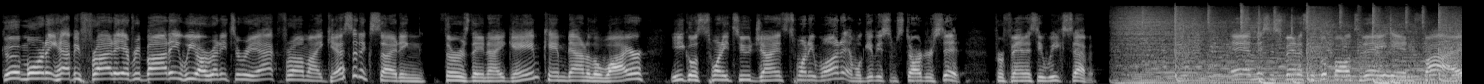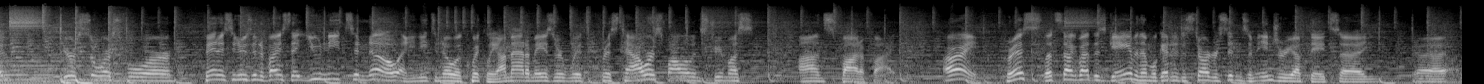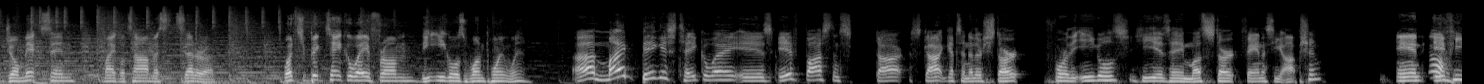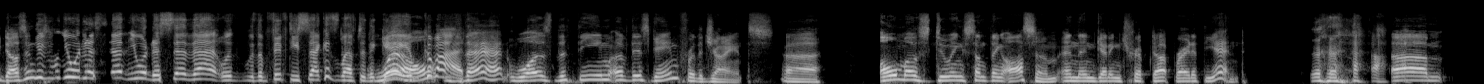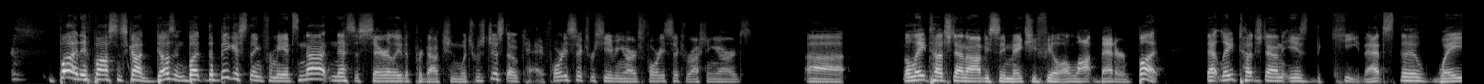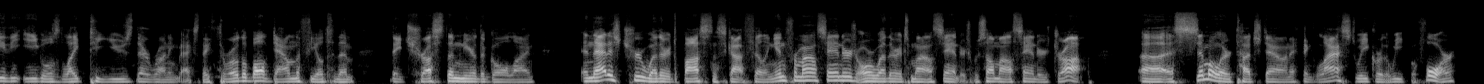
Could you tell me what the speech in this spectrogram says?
Good morning. Happy Friday, everybody. We are ready to react from, I guess, an exciting Thursday night game. Came down to the wire. Eagles 22, Giants 21, and we'll give you some starter sit for fantasy week seven. And this is Fantasy Football Today in five, your source for fantasy news and advice that you need to know, and you need to know it quickly. I'm Adam Aizer with Chris Towers. Follow and stream us on Spotify. All right, Chris, let's talk about this game, and then we'll get into starter sit and some injury updates. Uh, uh, Joe Mixon, Michael Thomas, etc. What's your big takeaway from the Eagles' one point win? Uh, my biggest takeaway is if Boston Scott gets another start for the Eagles, he is a must start fantasy option. And oh, if he doesn't, you, would have said you would have said that with with the 50 seconds left of the well, game. Come on, that was the theme of this game for the Giants. Uh, almost doing something awesome and then getting tripped up right at the end. um, but if Boston Scott doesn't, but the biggest thing for me, it's not necessarily the production, which was just okay 46 receiving yards, 46 rushing yards. Uh, the late touchdown obviously makes you feel a lot better, but that late touchdown is the key. That's the way the Eagles like to use their running backs. They throw the ball down the field to them, they trust them near the goal line. And that is true whether it's Boston Scott filling in for Miles Sanders or whether it's Miles Sanders. We saw Miles Sanders drop uh, a similar touchdown, I think, last week or the week before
